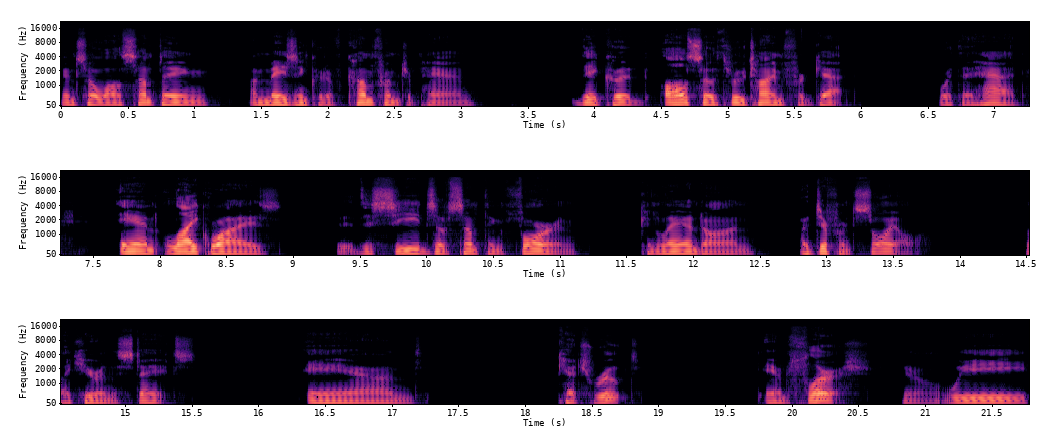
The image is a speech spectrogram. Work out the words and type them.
And so while something amazing could have come from Japan, they could also, through time, forget what they had. And likewise, the seeds of something foreign can land on a different soil, like here in the States, and catch root and flourish. You know, we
